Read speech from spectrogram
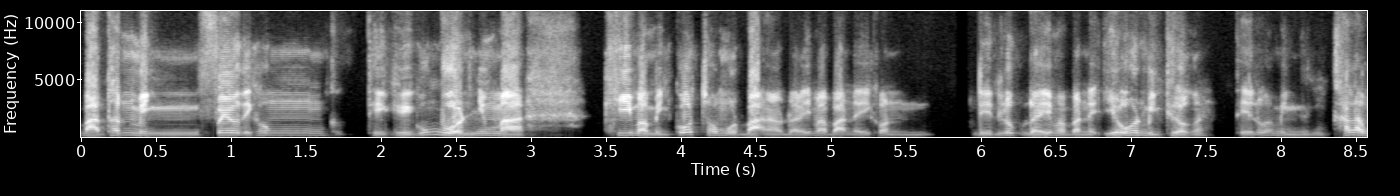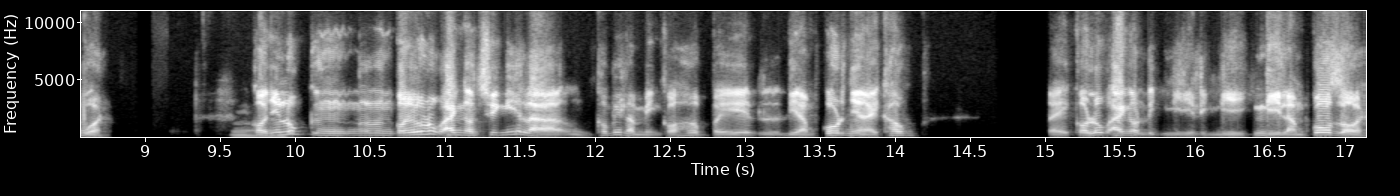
bản thân mình fail thì không thì, thì cũng buồn nhưng mà khi mà mình cốt cho một bạn nào đấy mà bạn ấy còn đến lúc đấy mà bạn ấy yếu hơn bình thường ấy thì lúc ấy mình khá là buồn ừ. có những lúc có những lúc anh còn suy nghĩ là ừ, không biết là mình có hợp với đi làm cốt như này không đấy có lúc anh còn định nghỉ nghỉ nghỉ làm cốt rồi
